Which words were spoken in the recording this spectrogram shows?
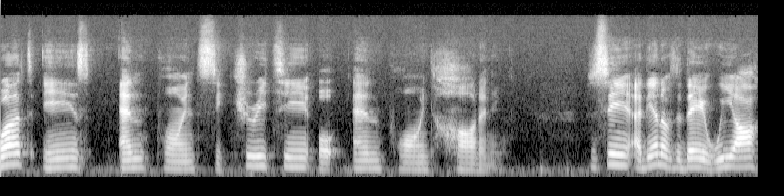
what is endpoint security or endpoint hardening? You see, at the end of the day, we are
